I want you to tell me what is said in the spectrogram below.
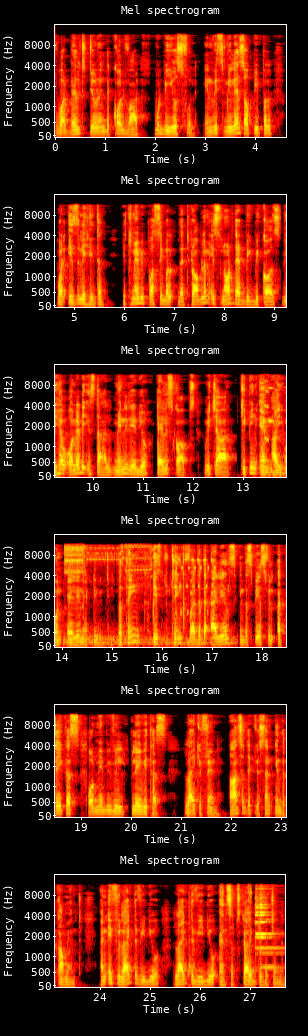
were built during the Cold War would be useful, in which millions of people were easily hidden it may be possible that problem is not that big because we have already installed many radio telescopes which are keeping an eye on alien activity. The thing is to think whether the aliens in the space will attack us or maybe will play with us like a friend. Answer the question in the comment. And if you like the video, like the video and subscribe to the channel.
